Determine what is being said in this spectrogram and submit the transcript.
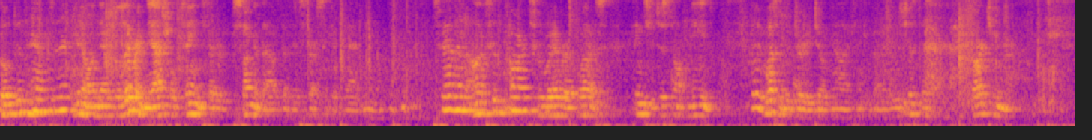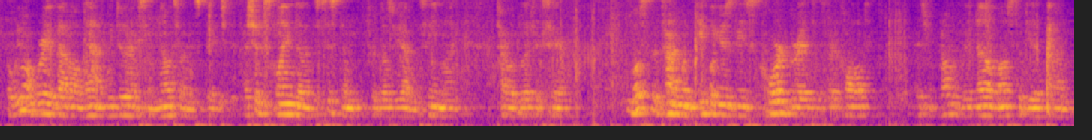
golden hands, you know, and they're delivering the actual things that are sung about, that it starts to get bad, you know. Seven oxen parts, or whatever it was, things you just don't need. It really wasn't a dirty joke now I think about it, it was just a dark humor. But we won't worry about all that, we do have some notes on this page. I should explain the, the system, for those of you who haven't seen my hieroglyphics here. Most of the time, when people use these chord grids, as they're called, as you probably know, most of you, um,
